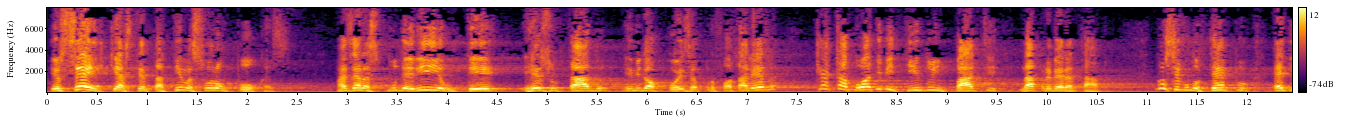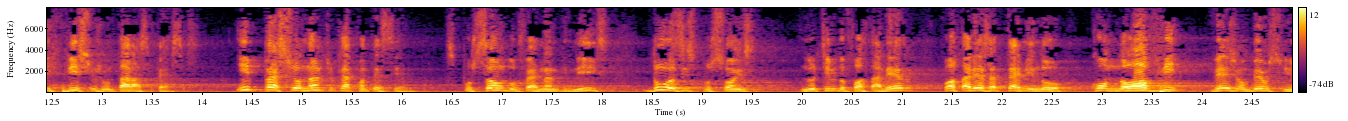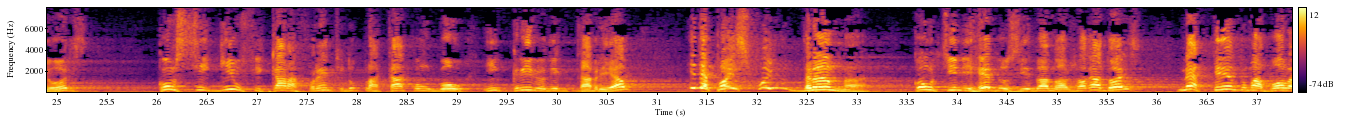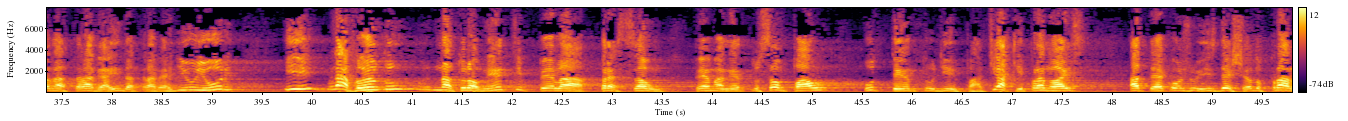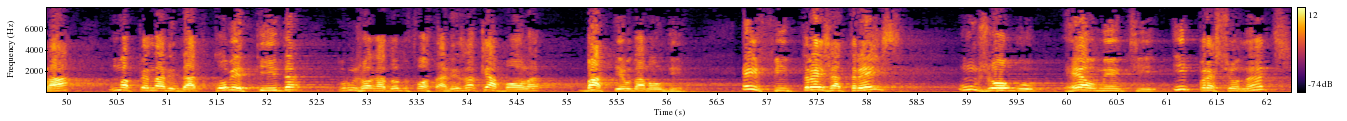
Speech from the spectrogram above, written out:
Eu sei que as tentativas foram poucas, mas elas poderiam ter resultado em melhor coisa para o Fortaleza, que acabou admitindo o empate na primeira etapa. No segundo tempo, é difícil juntar as peças. Impressionante o que aconteceu. Expulsão do Fernando Diniz, duas expulsões no time do Fortaleza. Fortaleza terminou com nove, vejam bem os senhores, conseguiu ficar à frente do placar com um gol incrível de Gabriel. E depois foi um drama, com o time reduzido a nove jogadores, metendo uma bola na trave ainda através de Yuri e levando, naturalmente, pela pressão permanente do São Paulo, o tento de empate. E aqui para nós, até com o juiz deixando para lá uma penalidade cometida por um jogador do Fortaleza, que a bola bateu na mão dele. Enfim, 3 a 3 um jogo realmente impressionante,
